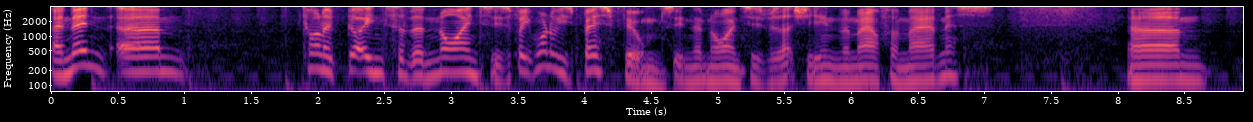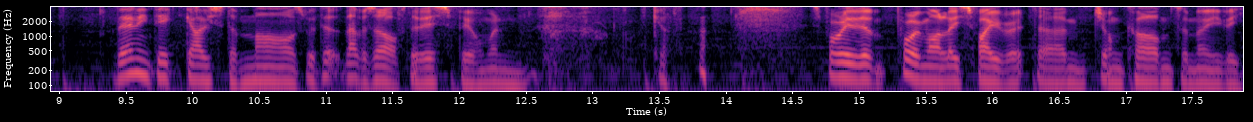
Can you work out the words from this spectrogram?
And then um, kind of got into the 90s. I think one of his best films in the 90s was actually In the Mouth of Madness. Um, then he did Ghost of Mars with it. That was after this film, and oh God, it's probably the probably my least favourite um, John Carpenter movie.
